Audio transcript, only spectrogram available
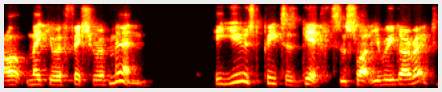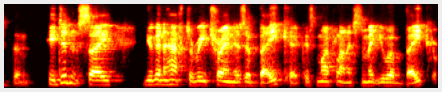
I'll make you a fisher of men." He used Peter's gifts and slightly redirected them. He didn't say, "You're going to have to retrain as a baker," because my plan is to make you a baker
